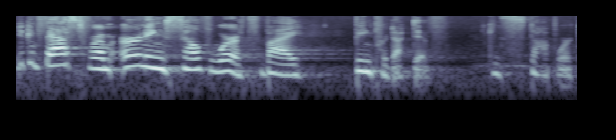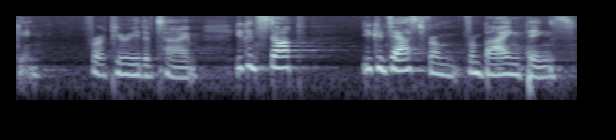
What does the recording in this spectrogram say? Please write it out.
You can fast from earning self worth by being productive. You can stop working for a period of time. You can stop, you can fast from, from buying things,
